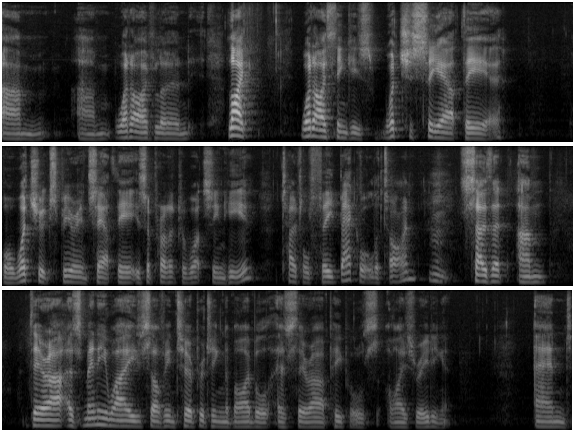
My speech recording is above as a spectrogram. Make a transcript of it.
um, um, what I've learned, like what I think is what you see out there or what you experience out there is a product of what's in here, total feedback all the time, so that um, there are as many ways of interpreting the Bible as there are people's eyes reading it. And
